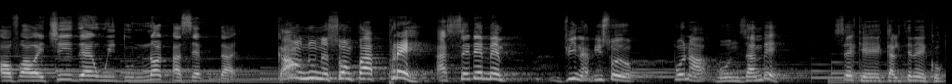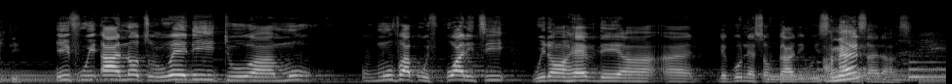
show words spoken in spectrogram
of our children, we do not accept that. quand nous ne sommes pas prêts à céder même vie na biso na bonzambe c'est que qualité na If we are not ready to uh, move, move up with quality, we don't have the, uh, uh, the goodness of God Amen. inside us. Amen.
